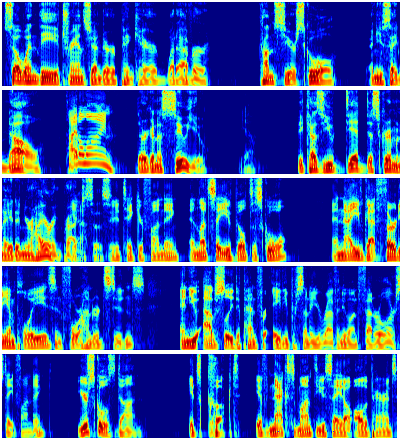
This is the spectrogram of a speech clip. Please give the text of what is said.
So when the transgender, pink haired, whatever comes to your school and you say no, Title IX. they're going to sue you Yeah. because you did discriminate in your hiring practices. Yeah. You take your funding, and let's say you've built a school, and now you've got 30 employees and 400 students, and you absolutely depend for 80% of your revenue on federal or state funding. Your school's done. It's cooked. If next month you say to all the parents,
